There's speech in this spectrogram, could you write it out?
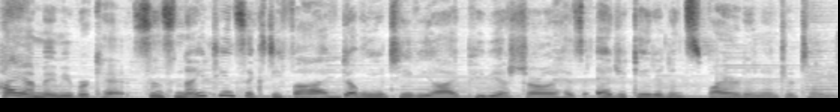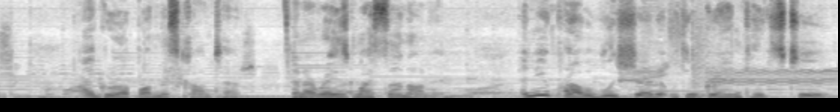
Hi, I'm Amy Burkett. Since 1965, WTVI PBS Charlotte has educated, inspired, and entertained. I grew up on this content, and I raised my son on it. And you probably shared it with your grandkids, too.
